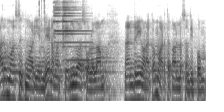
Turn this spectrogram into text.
ஆறு மாதத்துக்கு முன்னாடி இருந்தே நம்ம தெளிவாக சொல்லலாம். நன்றி வணக்கம். அடுத்த காலில் சந்திப்போம்.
